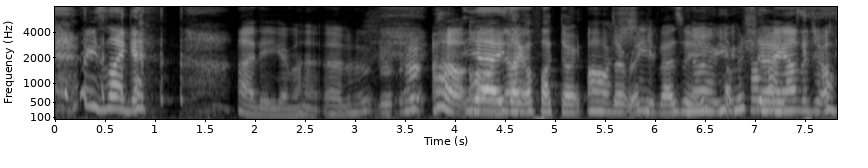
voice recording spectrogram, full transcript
He's like, ah, there you go, my hat. Uh, oh, yeah, he's no. like, "Oh fuck, don't oh, don't shit. recognize me. No, I'm from my ashamed." other job.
